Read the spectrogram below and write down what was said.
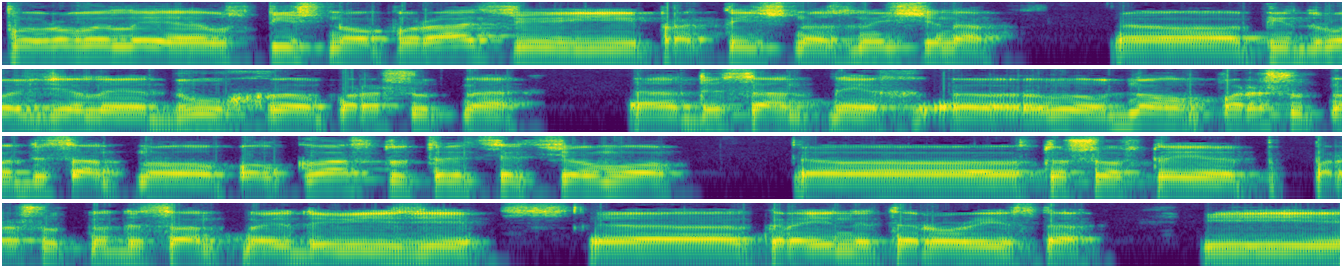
провели успішну операцію і практично знищено е, підрозділи двох парашутно е, десантних е, одного парашутно-десантного полка 137-го 106-ї парашутно-десантної дивізії е, країни-терориста і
